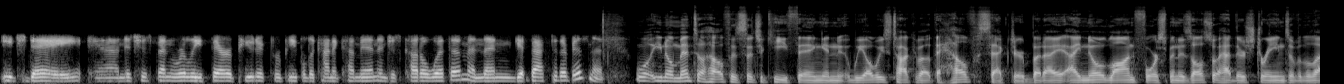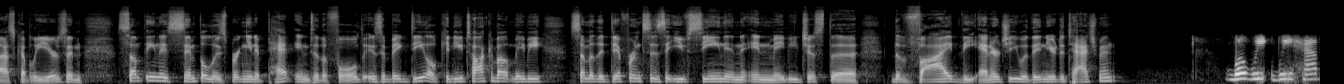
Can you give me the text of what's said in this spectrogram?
each day and it's just been really therapeutic for people to kind of come in and just cuddle with them and then get back to their business. Well you know mental health is such a key thing and we always talk about the health sector but i, I know law enforcement has also had their strains over the last couple of years and something as simple as bringing a pet into the fold is a big deal. Can you talk about maybe some of the differences that you've seen in, in maybe just the the vibe the energy within your detachment? Well, we we have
